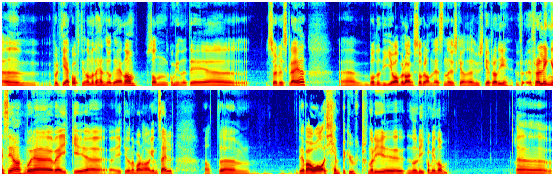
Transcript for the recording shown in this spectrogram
uh, politiet er ikke ofte innom, men det hender jo de er innom. Sånn community service-greie. Både de og ambulanse og brannvesenet husker jeg, husker jeg fra de fra, fra lenge sida, hvor hvor jeg gikk, i, gikk i denne barnehagen selv, at det var jo kjempekult når de, når de kom innom. Uh,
